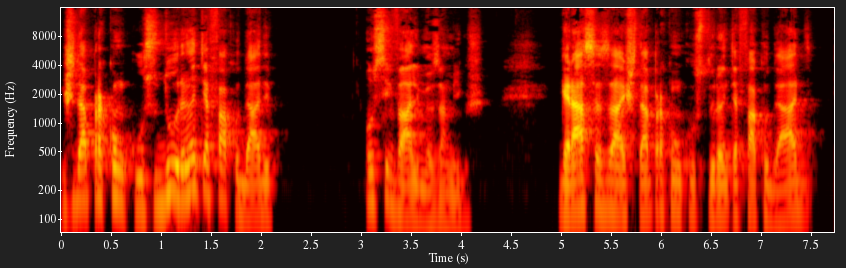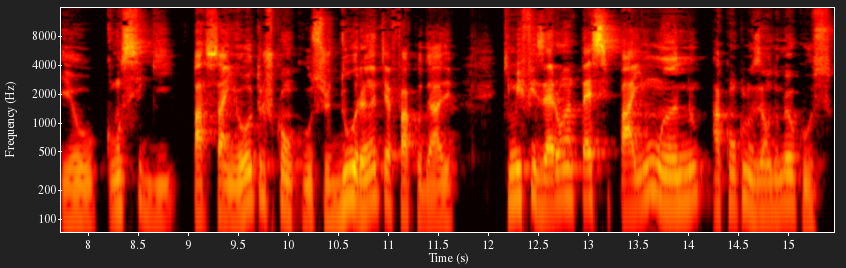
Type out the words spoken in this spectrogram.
estudar para concurso durante a faculdade? Ou se vale, meus amigos? Graças a estudar para concurso durante a faculdade, eu consegui passar em outros concursos durante a faculdade que me fizeram antecipar em um ano a conclusão do meu curso.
